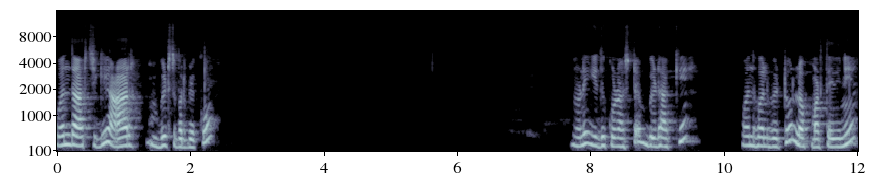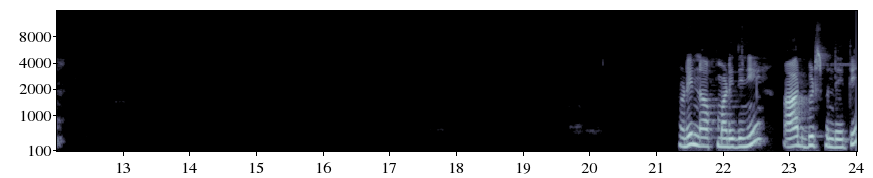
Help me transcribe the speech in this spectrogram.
ಒಂದು ಆರ್ಚಿಗೆ ಆರು ಬಿಡ್ಸ್ ಬರಬೇಕು. ನೋಡಿ ಇದು ಕೂಡ ಅಷ್ಟೇ ಬಿಡ್ ಹಾಕಿ ಒಂದು ಹೋಲ್ ಬಿಟ್ಟು ಲಾಕ್ ಮಾಡ್ತಾ ಮಾಡ್ತಾಯಿದ್ದೀನಿ ನೋಡಿ ಲಾಕ್ ಮಾಡಿದ್ದೀನಿ. ಆರು ಬಿಡ್ಸ್ ಬಂದೈತಿ.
